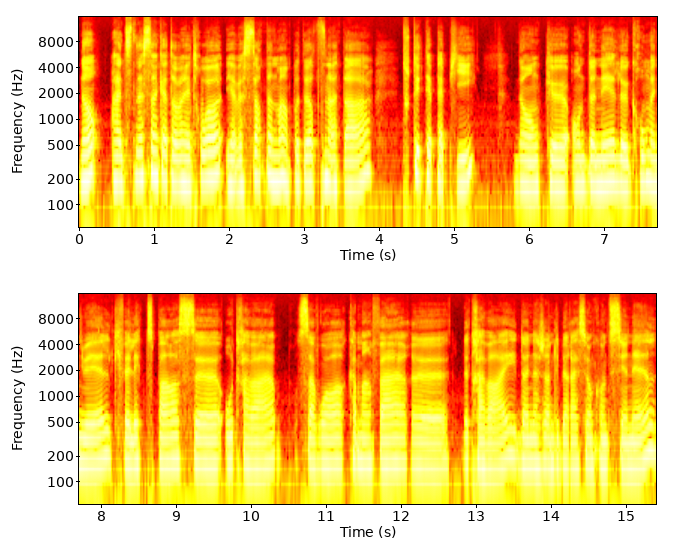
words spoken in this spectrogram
Non, en 1983, il n'y avait certainement pas d'ordinateur. Tout était papier. Donc, euh, on te donnait le gros manuel qu'il fallait que tu passes euh, au travers pour savoir comment faire le travail d'un agent de libération conditionnelle.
